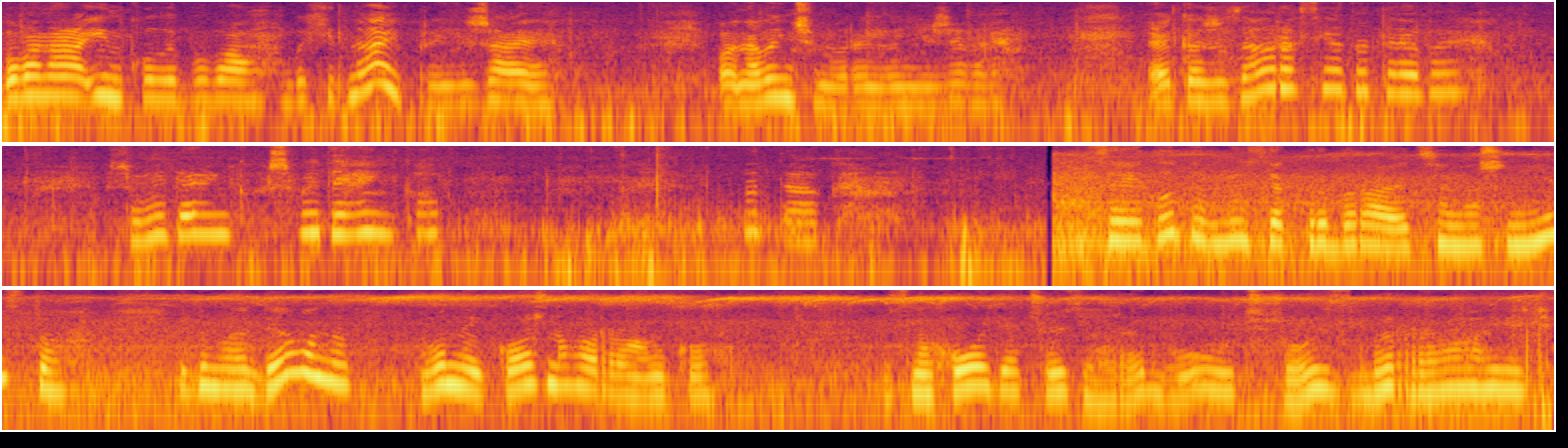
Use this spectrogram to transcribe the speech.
Бо вона інколи бува вихідна і приїжджає. Вона в іншому районі живе. Я кажу, зараз я до тебе. Швиденько, швиденько. Отак. Це йду, дивлюсь, як прибирається наше місто. І думаю, де вони? Вони кожного ранку знаходять щось грибуть, щось збирають.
